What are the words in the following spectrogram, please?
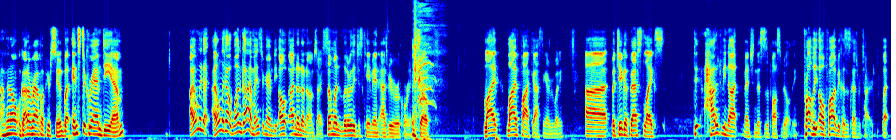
I'm gonna gotta wrap up here soon, but Instagram DM. I only got I only got one guy on my Instagram DM. Oh uh, no no no I'm sorry. Someone literally just came in as we were recording. So live live podcasting everybody. Uh, but Jacob Best likes. Did, how did we not mention this as a possibility? Probably. Oh, probably because this guy's retired. But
